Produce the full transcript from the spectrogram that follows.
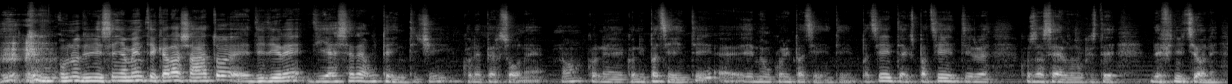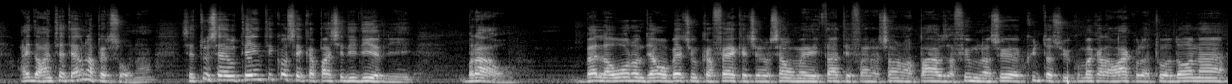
uno degli insegnamenti che ha lasciato è di dire di essere autentici con le persone, no? con, i, con, i pazienti eh, e non con i pazienti. Pazienti, ex pazienti, cosa servono queste definizioni? Hai davanti a te una persona, se tu sei autentico sei capace di dirgli bravo, bel lavoro, andiamo a berci un caffè che ce lo siamo meritati, facciamo una pausa, filmi una sua quinta su come va con la tua donna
